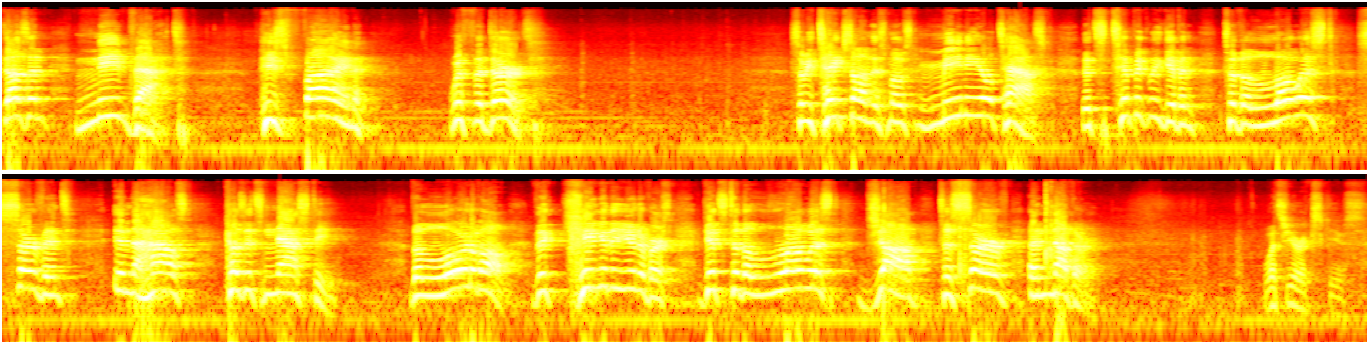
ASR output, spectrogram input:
doesn't need that. He's fine with the dirt. So he takes on this most menial task that's typically given to the lowest servant in the house because it's nasty. The Lord of all, the King of the universe, gets to the lowest job to serve another. What's your excuse?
